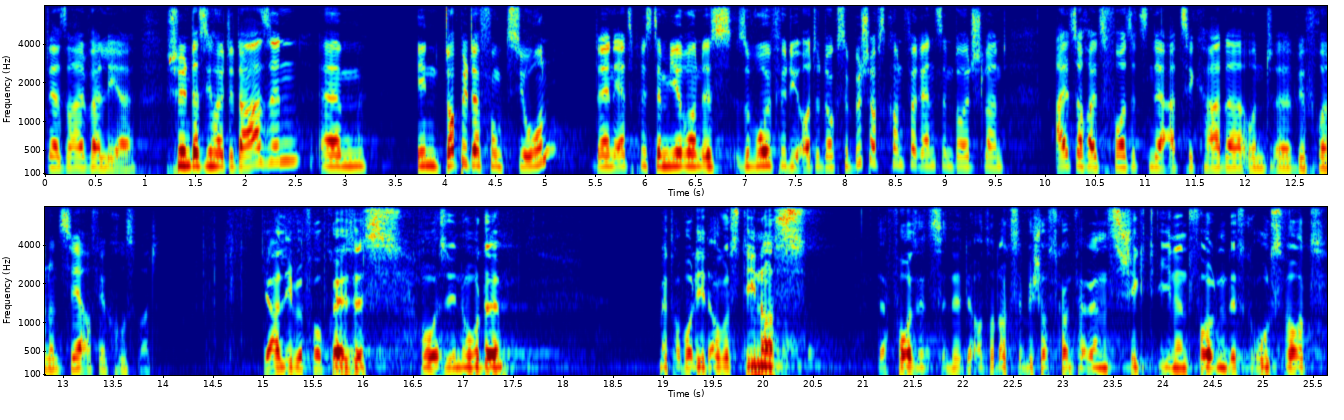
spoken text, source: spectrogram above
der Saal war leer. Schön, dass Sie heute da sind, ähm, in doppelter Funktion, denn Erzpriester Miron ist sowohl für die orthodoxe Bischofskonferenz in Deutschland als auch als Vorsitzender der ACK da und äh, wir freuen uns sehr auf Ihr Grußwort. Ja, liebe Frau Präses, Hohe Synode, Metropolit Augustinus, der Vorsitzende der Orthodoxe Bischofskonferenz, schickt Ihnen folgendes Grußwort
